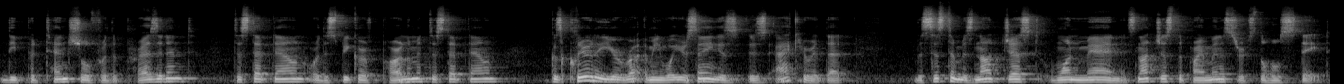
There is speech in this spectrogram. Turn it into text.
the potential for the president to step down or the speaker of parliament to step down? Because clearly you're right. I mean, what you're saying is, is accurate that the system is not just one man, it's not just the prime minister, it's the whole state.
